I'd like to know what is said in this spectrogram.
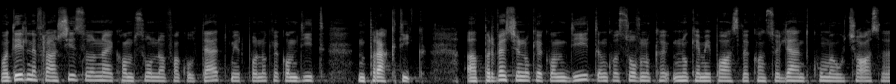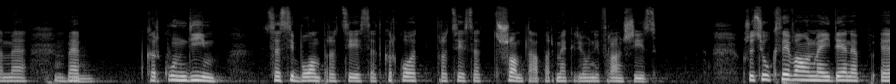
Modelin e franshizës unë e kom mësuar në fakultet, mirëpo nuk e kom ditë në praktikë. Përveç që nuk e kom ditë, në Kosovë nuk, nuk kemi pas edhe konsulent ku me u qasë edhe me, mm -hmm. me mhm. kërku ndihmë se si bohen proceset, kërkohet procese t'shumta për me kriju një franshizë. Kështu që u ktheva unë me idenë e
